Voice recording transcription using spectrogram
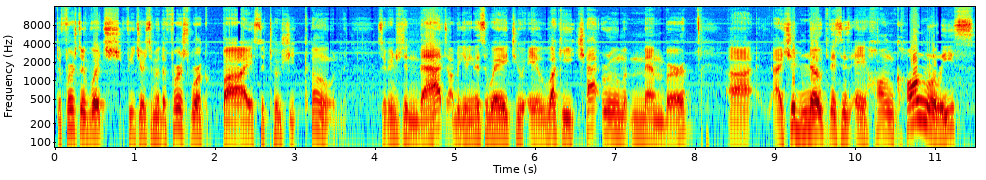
the first of which features some of the first work by Satoshi Kon. So if you're interested in that, I'll be giving this away to a lucky chat room member. Uh, I should note this is a Hong Kong release,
